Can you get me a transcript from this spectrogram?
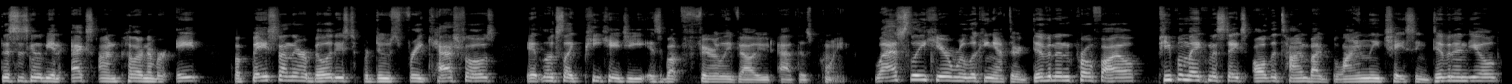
This is going to be an X on pillar number eight, but based on their abilities to produce free cash flows, it looks like PKG is about fairly valued at this point. Lastly, here we're looking at their dividend profile. People make mistakes all the time by blindly chasing dividend yield,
